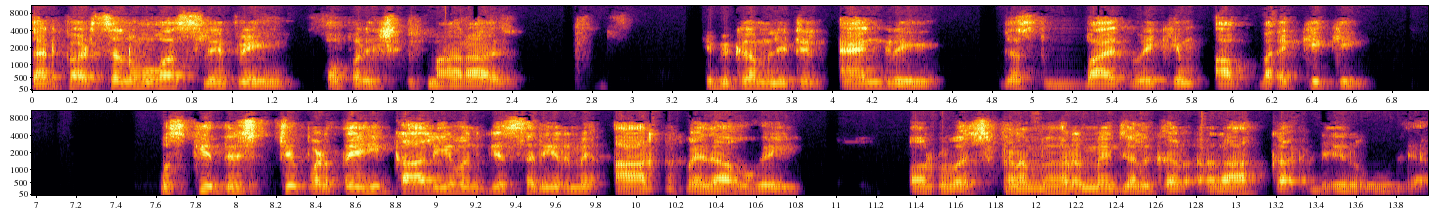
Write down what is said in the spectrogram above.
that person who was sleeping o parikshit maharaj he become little angry just by wake him up by kicking उसकी दृष्टि पड़ते ही काल यवन के शरीर में आग पैदा हो गई और वह क्षण भर में जलकर राख का ढेर हो गया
